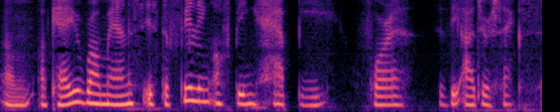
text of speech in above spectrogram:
Um, okay, romance is the feeling of being happy for the other sex.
